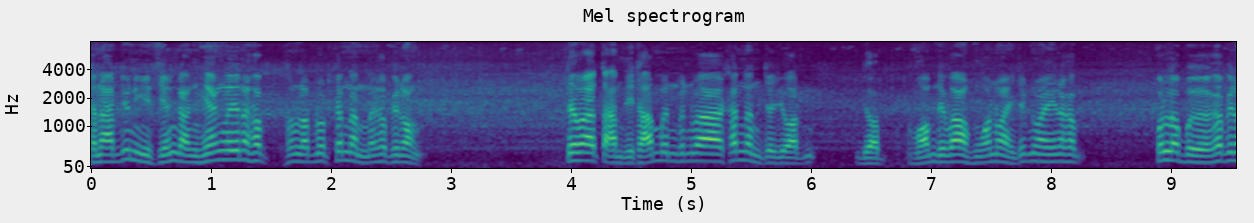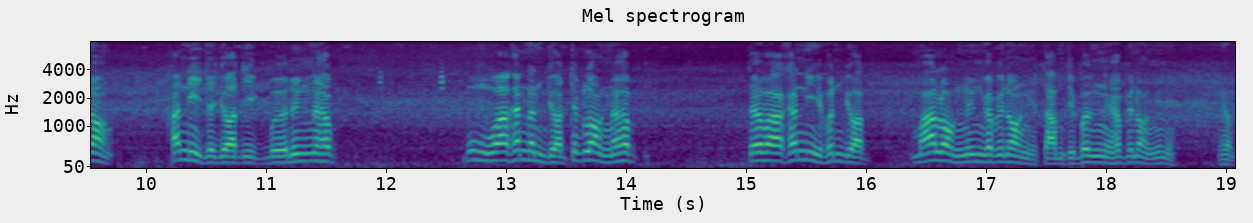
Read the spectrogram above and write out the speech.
ขนาดอยู่นี่เสียงดังแฮงเลยนะครับสำหรับรถคันนั้นนะครับพี่น้อง แต่ว่าตามที่ถามเพิ่นเพิ่นว่าคันนั้นจะหยอดหยอดหอมแต่ว่าหัวหน่อยจักหน่อยนะครับคนละเบอร์ครับพี่น้องคันนี้จะหยอดอีกเบอร์หนึ่งนะครับบ่ฮู้ว่าคันนั้นหยอดจักล่องนะครับ แต่ว่าคันนี้เพิ่นหยอดมาล่องหนึงครับพี่น้องนี่ตามที่เบิ่งนี่ครับพี่น้องนี่นี่นะครับ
